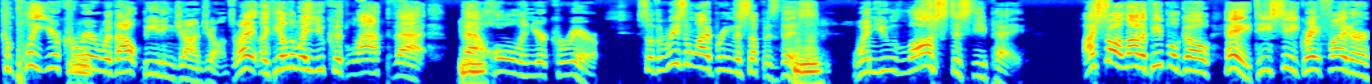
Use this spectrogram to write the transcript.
complete your mm-hmm. career without beating Jon Jones, right? Like the only way you could lap that that mm-hmm. hole in your career. So the reason why I bring this up is this: mm-hmm. when you lost to Stipe, I saw a lot of people go, "Hey, DC, great fighter."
